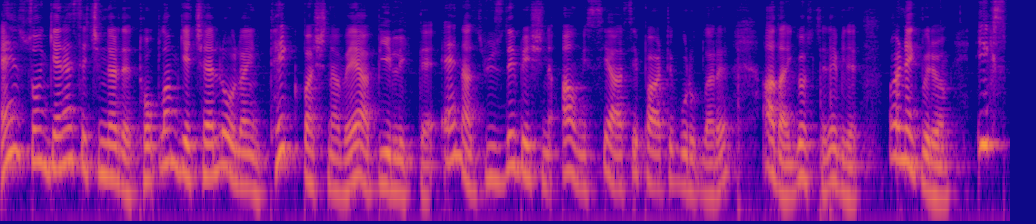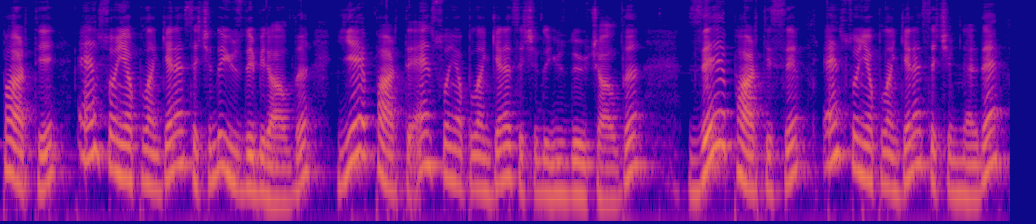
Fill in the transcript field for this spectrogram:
en son genel seçimlerde toplam geçerli olayın tek başına veya birlikte en az %5'ini almış siyasi parti grupları aday gösterebilir. Örnek veriyorum. X parti en son yapılan genel seçimde %1 aldı. Y parti en son yapılan genel seçimde %3 aldı. Z partisi en son yapılan genel seçimlerde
